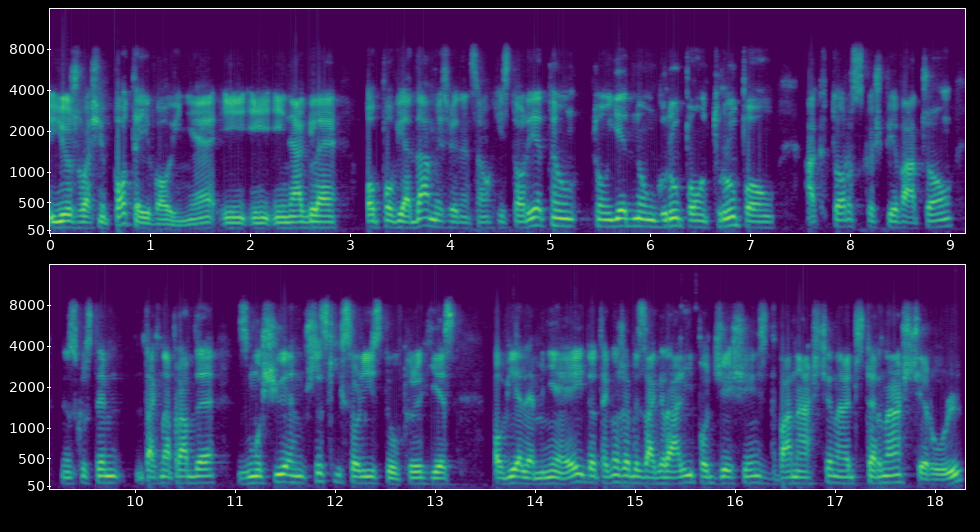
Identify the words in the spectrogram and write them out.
już właśnie po tej wojnie i, i, i nagle opowiadamy sobie tę całą historię tą, tą jedną grupą, trupą aktorsko-śpiewaczą. W związku z tym tak naprawdę zmusiłem wszystkich solistów, których jest o wiele mniej, do tego, żeby zagrali po 10, 12, nawet 14 ról,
